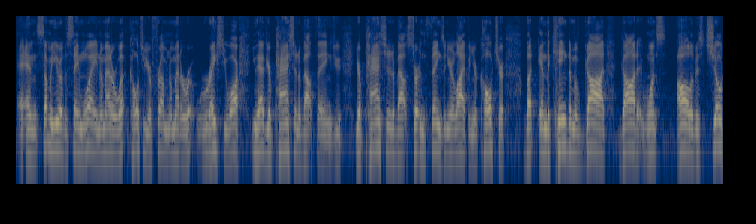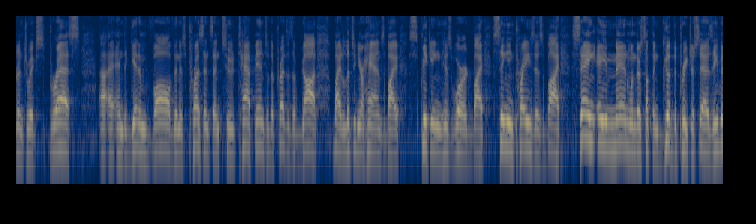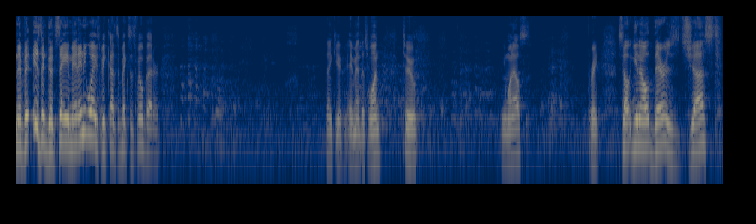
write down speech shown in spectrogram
And some of you are the same way, no matter what culture you're from, and no matter what race you are, you have your passion about things. You, you're passionate about certain things in your life and your culture. But in the kingdom of God, God wants all of his children to express uh, and to get involved in His presence and to tap into the presence of God by lifting your hands, by speaking His word, by singing praises, by saying amen when there's something good the preacher says. Even if it isn't good, say amen anyways because it makes us feel better. Thank you. Amen. There's one, two. Anyone else? Three. So, you know, there is just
